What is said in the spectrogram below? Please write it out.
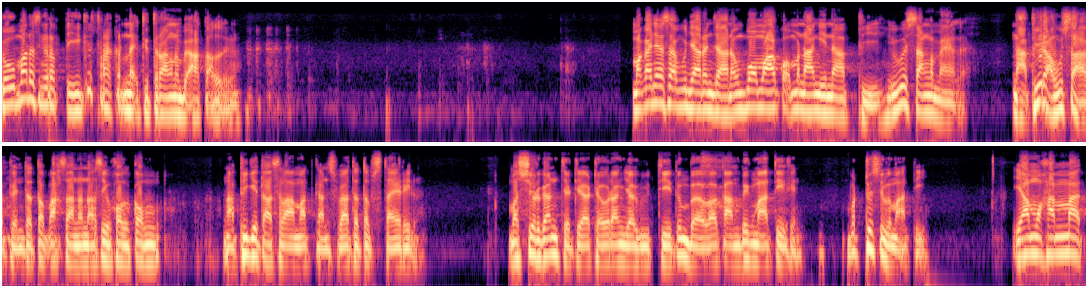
Kau harus ngerti, iki ora kena diterang mbek akal. Makanya saya punya rencana, umpama aku menangi Nabi, itu sang melek. Nabi ra ben tetap aksana nasi holkom. Nabi kita selamatkan supaya tetap steril. Masyur kan jadi ada orang Yahudi itu membawa kambing mati kan. Wedus mati. Ya Muhammad,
